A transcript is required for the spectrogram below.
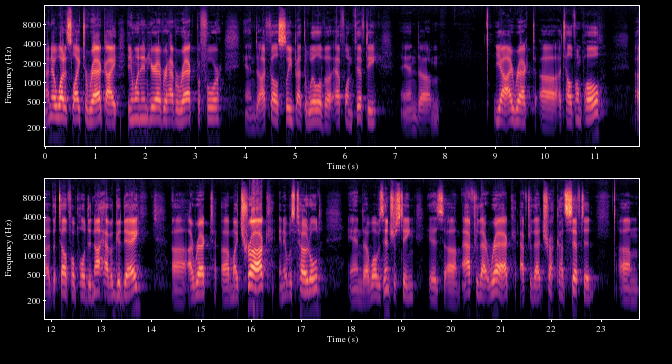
I know what it's like to wreck. I anyone in here ever have a wreck before? And uh, I fell asleep at the wheel of a F-150, and um, yeah, I wrecked uh, a telephone pole. Uh, the telephone pole did not have a good day. Uh, I wrecked uh, my truck and it was totaled. And uh, what was interesting is um, after that wreck, after that truck got sifted, um,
